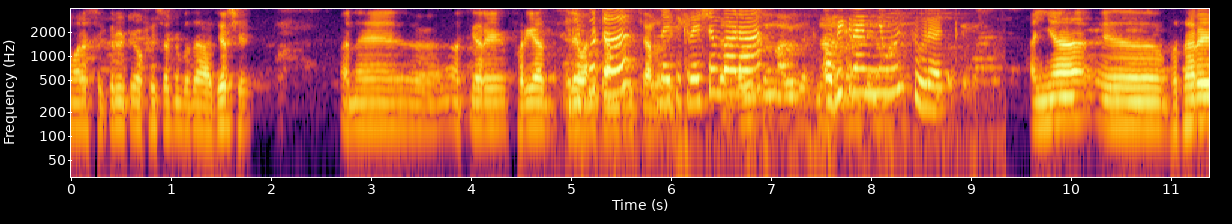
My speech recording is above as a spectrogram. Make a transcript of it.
અમારા સિક્યુરિટી ઓફિસરને બધા હાજર છે. અને અત્યારે ફરિયાદ લેવાની કામગીરી રિપોર્ટર ચાલુ નૈતિક રેશમવાળા અભિક્રમ ન્યૂઝ સુરત. અહીંયા વધારે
